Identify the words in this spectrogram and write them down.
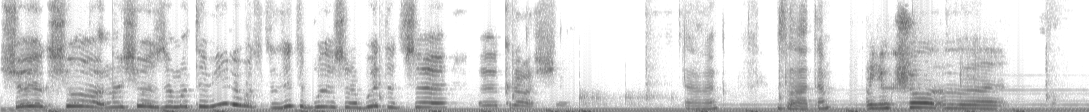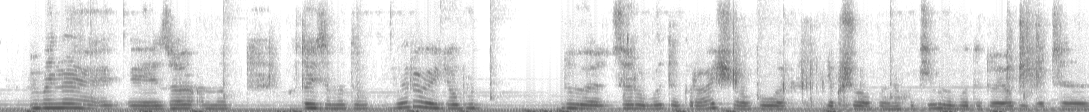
Що якщо на щось замотивірувати, тоді ти будеш робити це е, краще. Так. Злата. А якщо е, мене е, за, хтось замотивує, я буду це робити краще, або якщо б не хотів робити, то я б це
